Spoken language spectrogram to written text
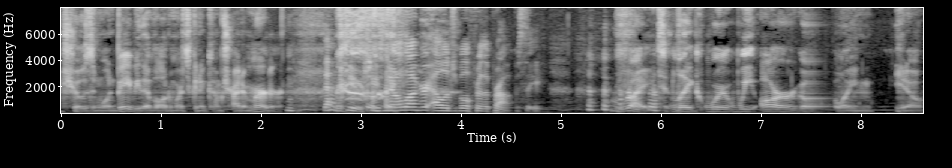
chosen one baby that Voldemort's going to come try to murder. That too. She's no longer eligible for the prophecy. right. Like we're we are going, you know,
